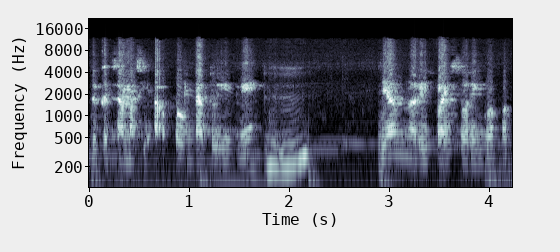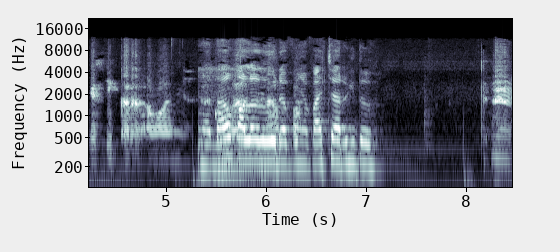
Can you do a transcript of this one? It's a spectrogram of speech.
deket sama si Apple satu ini Mm-mm. dia nge-reply story gua pakai stiker awalnya Nggak tahu kalau lu udah punya pacar gitu. Hmm,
